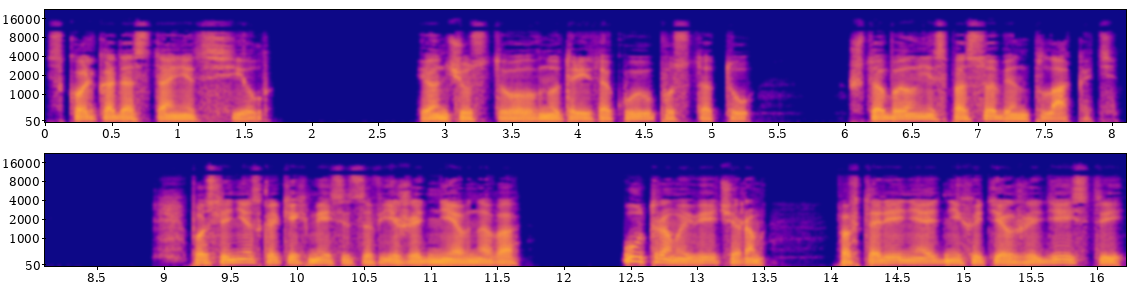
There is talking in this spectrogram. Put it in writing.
сколько достанет сил. И он чувствовал внутри такую пустоту, что был не способен плакать. После нескольких месяцев ежедневного, утром и вечером, Повторение одних и тех же действий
